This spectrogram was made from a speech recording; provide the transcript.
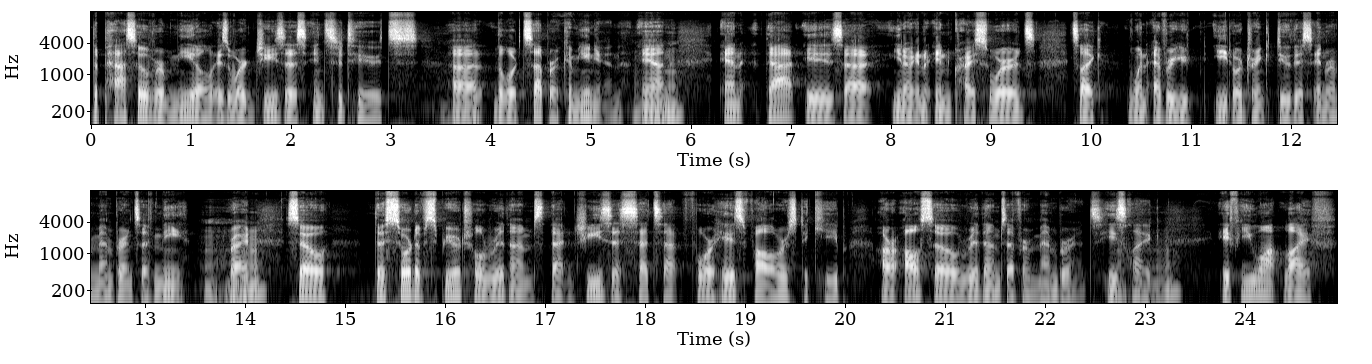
the Passover meal, is where Jesus institutes Mm-hmm. uh, the Lord's Supper, communion, and and that is, uh, you know, in in Christ's words, it's like whenever you eat or drink, do this in remembrance of me, Mm-hmm. right? So the sort of spiritual rhythms that Jesus sets up for his followers to keep are also rhythms of remembrance. He's like, if you want life,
